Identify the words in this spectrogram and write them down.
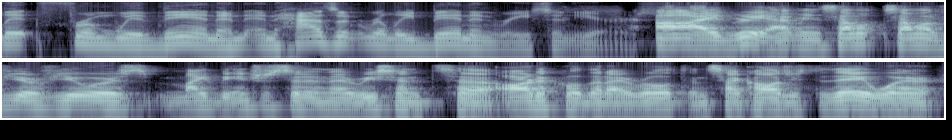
lit from within and, and hasn't really been in recent years. I agree. I mean, some some of your viewers might be interested in a recent uh, article that I wrote in Psychology Today where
